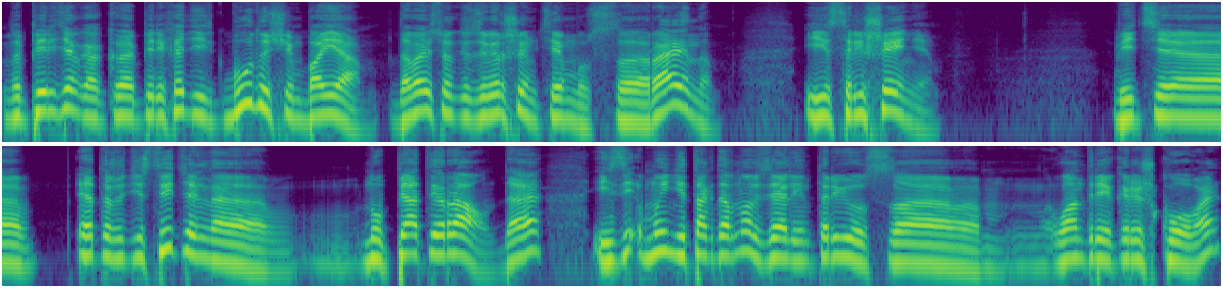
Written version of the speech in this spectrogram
Но перед тем, как э, переходить к будущим боям, давай все-таки завершим тему с Райаном и с решением. Ведь э, это же действительно, ну, пятый раунд, да? И мы не так давно взяли интервью с, э, у Андрея Корешкова,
